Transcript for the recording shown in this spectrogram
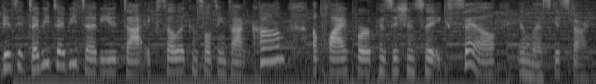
visit www.excelatconsulting.com, apply for positions to excel, and let's get started.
